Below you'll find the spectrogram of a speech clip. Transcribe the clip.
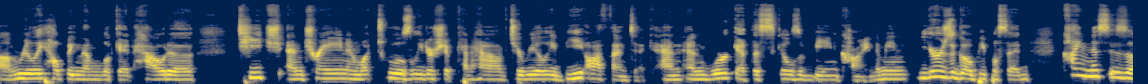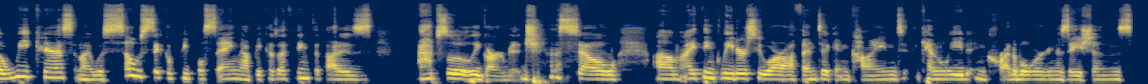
um, really helping them look at how to teach and train and what tools leadership can have to really be authentic and, and work at the skills of being kind. I mean, years ago, people said kindness is a weakness. And I was so sick of people saying that because I think that that is absolutely garbage. So um, I think leaders who are authentic and kind can lead incredible organizations.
